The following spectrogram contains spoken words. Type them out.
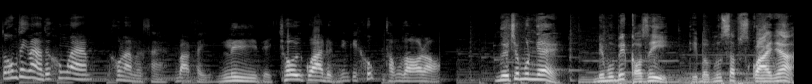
Tôi không thích làm tôi không làm. Không làm được sao? Bạn phải lì để trôi qua được những cái khúc sóng gió đó. Người trong môn nghề, nếu muốn biết có gì thì bấm nút subscribe nhá.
